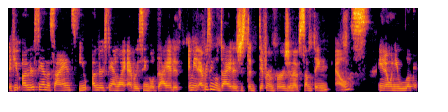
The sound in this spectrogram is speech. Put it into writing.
If you understand the science, you understand why every single diet is, I mean, every single diet is just a different version of something else. You know, when you look at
